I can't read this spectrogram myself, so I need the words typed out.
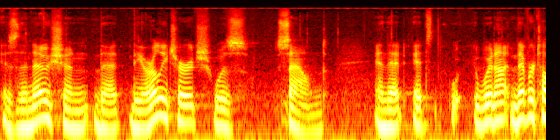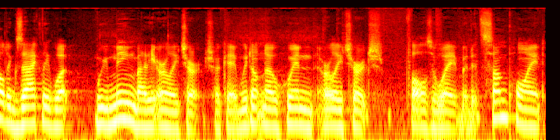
is the notion that the early church was sound and that it's w- we're not never told exactly what we mean by the early church okay we don't know when early church falls away. But at some point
